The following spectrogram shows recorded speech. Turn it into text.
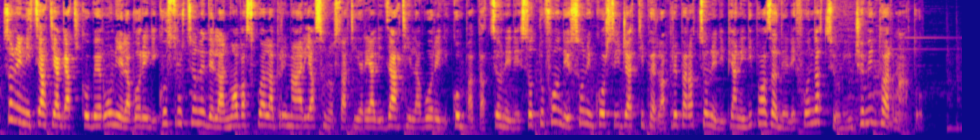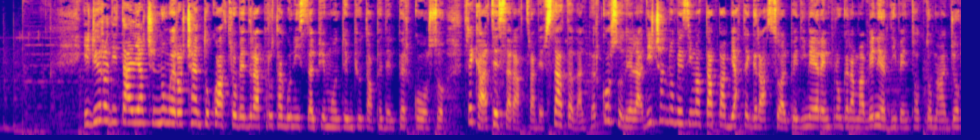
Sono iniziati a Gattico Veruni i lavori di costruzione della nuova scuola primaria, sono stati realizzati i lavori di compattazione dei sottofondi e sono in corso i getti per la preparazione di piani di posa delle fondazioni in cemento armato. Il Giro d'Italia numero 104 vedrà protagonista il Piemonte in più tappe del percorso. Trecate sarà attraversata dal percorso della diciannovesima tappa Abbiate Grasso al Pedimera in programma venerdì 28 maggio,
